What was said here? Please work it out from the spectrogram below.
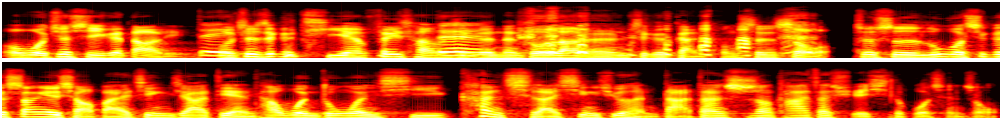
哦，我就是一个道理。对我觉得这个体验非常这个能够让人这个感同身受。就是如果是个商业小白进一家店，他问东问西，看起来兴趣很大，但事实上他还在学习的过程中。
